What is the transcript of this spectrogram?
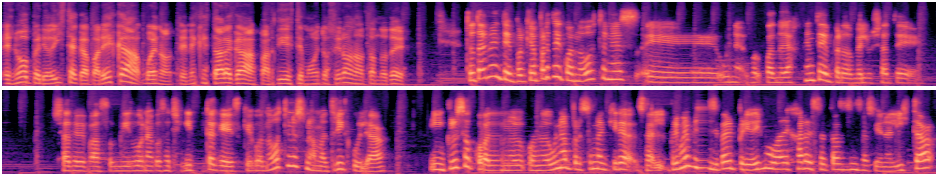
el nuevo periodista que aparezca, bueno, tenés que estar acá a partir de este momento cero anotándote. Totalmente, porque aparte cuando vos tenés eh, cuando la gente, perdón, Belu, ya te, ya te paso, digo una cosa chiquita que es que cuando vos tenés una matrícula, incluso cuando, cuando alguna persona quiera, o sea, el primer principal, el periodismo va a dejar de ser tan sensacionalista,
